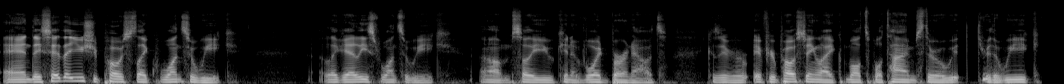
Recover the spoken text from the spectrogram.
And they said that you should post like once a week, like at least once a week um, so you can avoid burnout. Because if you're if you're posting like multiple times through through the week,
